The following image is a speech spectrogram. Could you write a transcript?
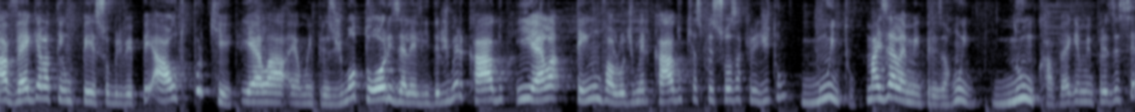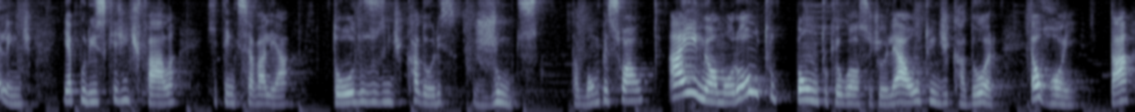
a VEG ela tem um P sobre VP alto, por quê? E ela é uma empresa de motores, ela é líder de mercado e ela tem um valor de mercado que as pessoas acreditam muito. Mas ela é uma empresa ruim? Nunca. A VEG é uma empresa excelente. E é por isso que a gente fala que tem que se avaliar todos os indicadores juntos. Tá bom, pessoal? Aí, meu amor, outro ponto que eu gosto de olhar, outro indicador, é o ROI, tá?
